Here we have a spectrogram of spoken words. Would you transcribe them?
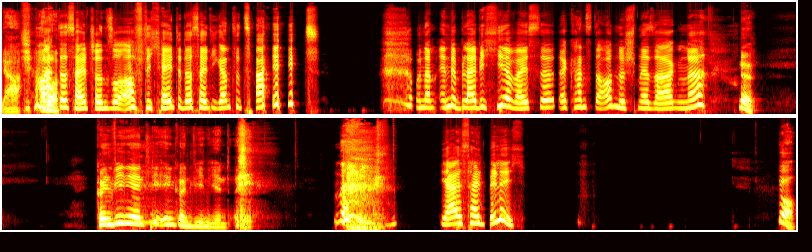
Ja, Ich mach aber das halt schon so oft. Ich hate das halt die ganze Zeit. Und am Ende bleibe ich hier, weißt du? Da kannst du auch nichts mehr sagen, ne? nö. Conveniently inconvenient. ja, ist halt billig. Ja.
